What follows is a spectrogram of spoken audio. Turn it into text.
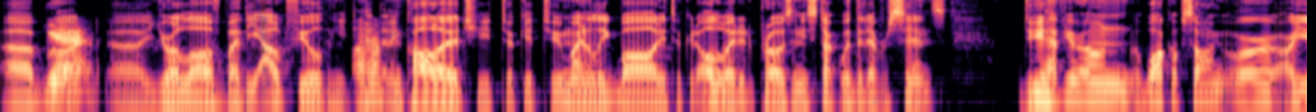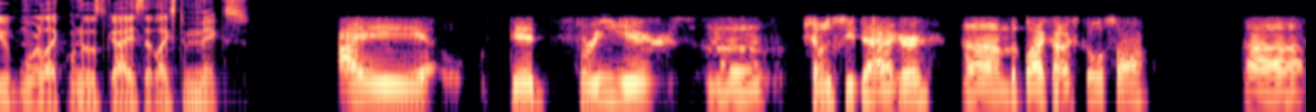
Uh, brought Yeah. uh, Your Love by The Outfield. He Uh-huh. had that in college. He took it to minor league ball, and he took it all the way to the pros, and he stuck with it ever since. Do you have your own walk-up song, or are you more like one of those guys that likes to mix? I did three years of Chelsea Dagger, um, the Blackhawks goal song. Uh,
